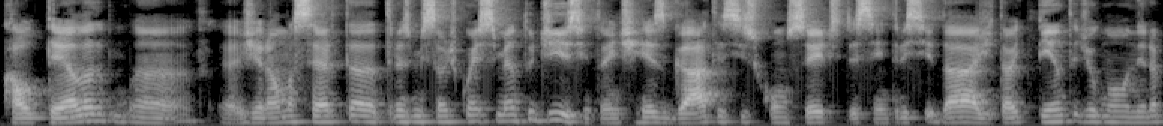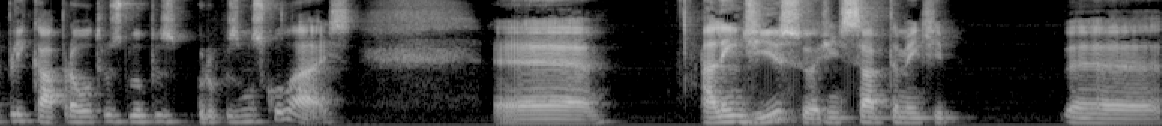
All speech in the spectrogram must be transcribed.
cautela, uh, gerar uma certa transmissão de conhecimento disso. Então a gente resgata esses conceitos de centricidade e tal e tenta de alguma maneira aplicar para outros grupos, grupos musculares. É, além disso, a gente sabe também que é,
